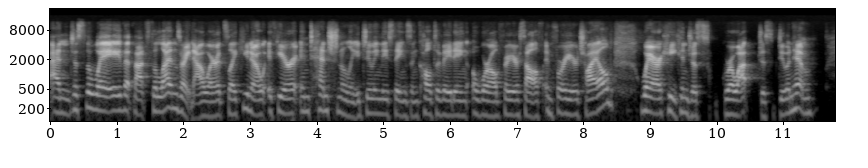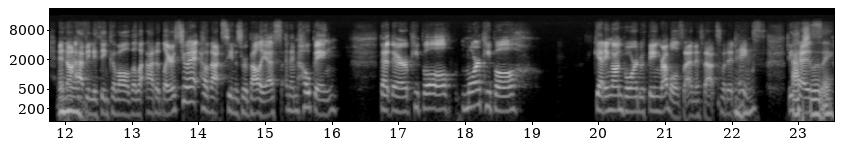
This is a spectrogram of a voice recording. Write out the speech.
and just the way that that's the lens right now where it's like you know if you're intentionally doing these things and cultivating a world for yourself and for your child where he can just grow up just doing him and mm-hmm. not having to think of all the added layers to it how that's seen as rebellious and i'm hoping that there are people more people getting on board with being rebels then if that's what it mm-hmm. takes because Absolutely.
